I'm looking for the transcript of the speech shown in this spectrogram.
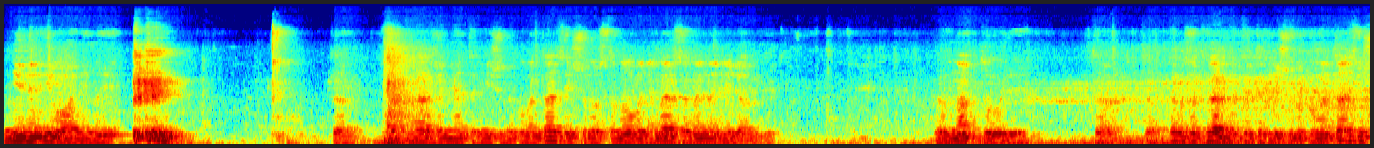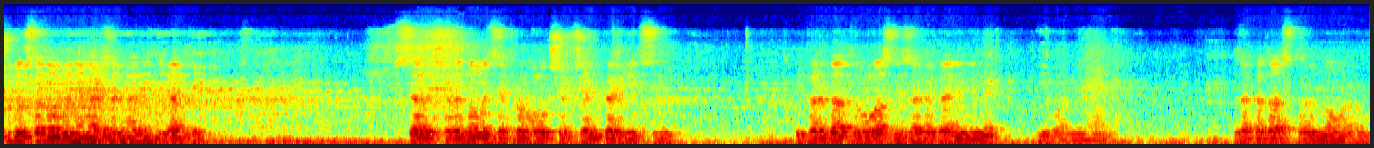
Ніни Іванівної. Так, затвердження технічної документації щодо встановлення меж земельної ділянки. В натурі. Так, так. Так, затвердити технічну документацію щодо встановлення меж земельної ділянки селище Леновиця, провулок Шевченка 8 і передати у власність загадання Ніни Іванівни за кадастровим номером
